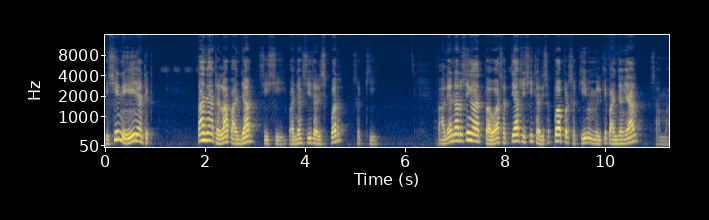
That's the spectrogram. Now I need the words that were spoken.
di sini yang ditanya adalah panjang sisi, panjang sisi dari persegi. Kalian harus ingat bahwa setiap sisi dari sebuah persegi memiliki panjang yang sama.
